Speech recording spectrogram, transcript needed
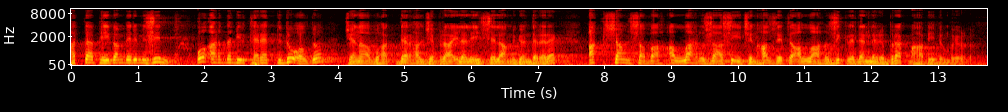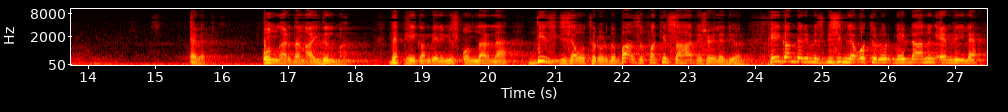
Hatta peygamberimizin o arada bir tereddüdü oldu. Cenab-ı Hak derhal Cebrail aleyhisselamı göndererek akşam sabah Allah rızası için Hazreti Allah'ı zikredenleri bırakma Habibim buyurdu. Evet. Onlardan ayrılma. Ve peygamberimiz onlarla diz dize otururdu. Bazı fakir sahabe şöyle diyor. Peygamberimiz bizimle oturur Mevla'nın emriyle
